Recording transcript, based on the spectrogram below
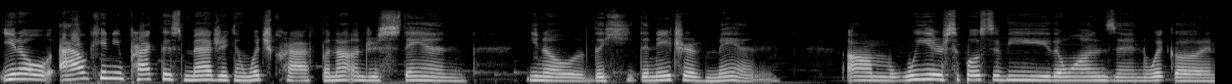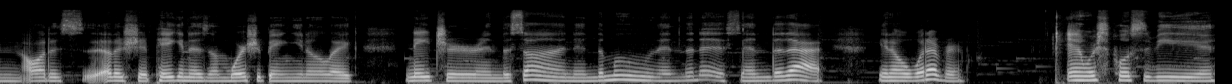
you know, how can you practice magic and witchcraft but not understand, you know, the the nature of man? Um, we are supposed to be the ones in Wicca and all this other shit, paganism, worshiping, you know, like nature and the sun and the moon and the this and the that, you know, whatever. And we're supposed to be,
